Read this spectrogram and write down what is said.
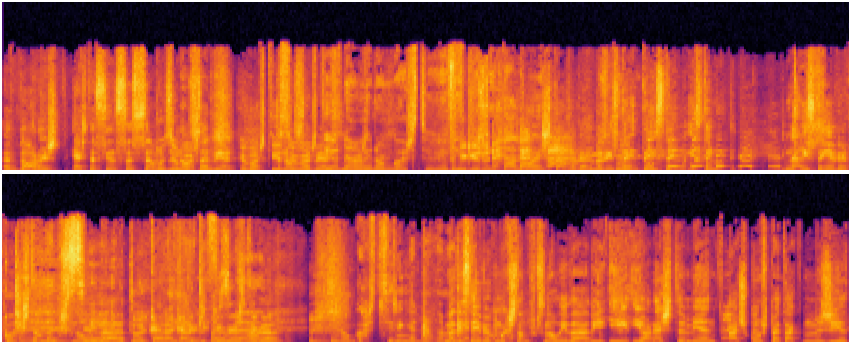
Adoro este- esta sensação Pois de não gosto- saber. eu gosto de disso, não eu gosto saber. disso. Eu não, gosto eu não gosto. Eu fico ficas- irritada. Pois estás a ver, mas isso tem, tem- isso, tem, isso tem- Não, isso tem a ver com a questão da personalidade. a tua cara, a cara que tu fizeste Não. agora. Eu não gosto de ser enganada. Mas isso tem a ver com uma questão de personalidade. E, e, honestamente, acho que um espetáculo de magia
